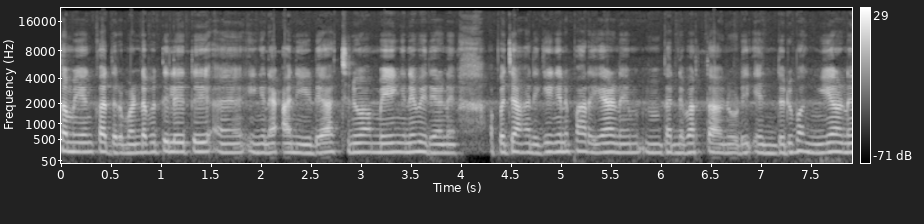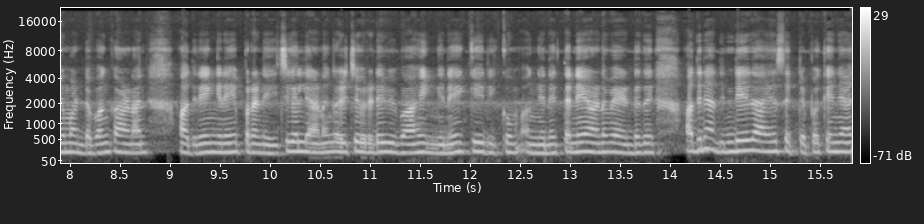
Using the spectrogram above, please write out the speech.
സമയം കതിർ മണ്ഡപത്തിലേക്ക് ഇങ്ങനെ അനിയുടെ അച്ഛനും അമ്മയും ഇങ്ങനെ വരികയാണ്. അപ്പോൾ ജാനകി ഇങ്ങനെ പറയാണ് തന്റെ ഭർത്താവിനോട് എന്തൊരു ഭംഗിയാണ് മണ്ഡപം കാണാൻ. അതിനെ ഇങ്ങനെ പ്രണയിച്ച് കല്യാണം കഴിച്ചവരുടെ വിവാഹം ഇങ്ങനെയൊക്കെ ഇരിക്കും. അങ്ങനെ തന്നെയാണ് വേണ്ടത്. അതിന് അതിന്റേതായ സെറ്റപ്പൊക്കെ ഞാൻ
